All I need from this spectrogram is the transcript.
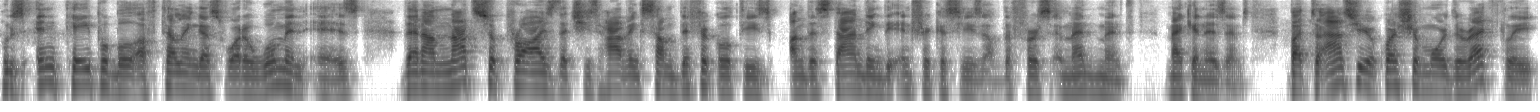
who's incapable of telling us what a woman is, then I'm not surprised that she's having some difficulties understanding the intricacies of the First Amendment mechanisms. But to answer your question more directly,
